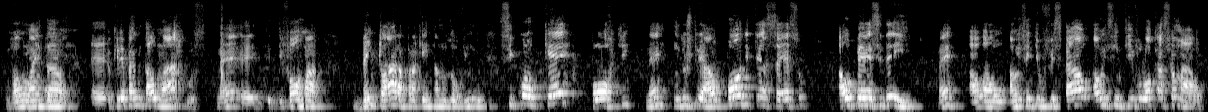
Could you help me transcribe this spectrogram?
Vamos lá, então. É, eu queria perguntar ao Marcos, né, é, de forma bem clara para quem está nos ouvindo, se qualquer porte né, industrial pode ter acesso ao PSDI, né, ao, ao, ao incentivo fiscal, ao incentivo locacional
